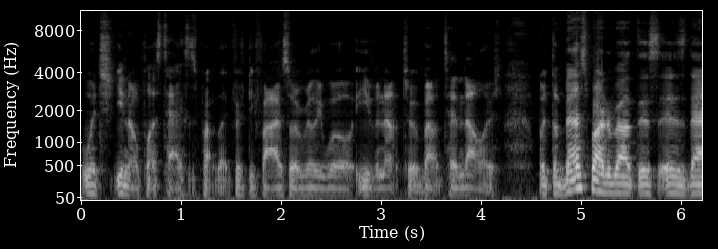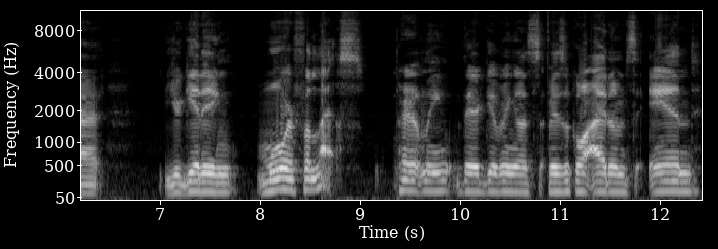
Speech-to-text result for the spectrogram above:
which, you know, plus tax is probably like 55 So it really will even out to about $10. But the best part about this is that you're getting more for less. Apparently, they're giving us physical items and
